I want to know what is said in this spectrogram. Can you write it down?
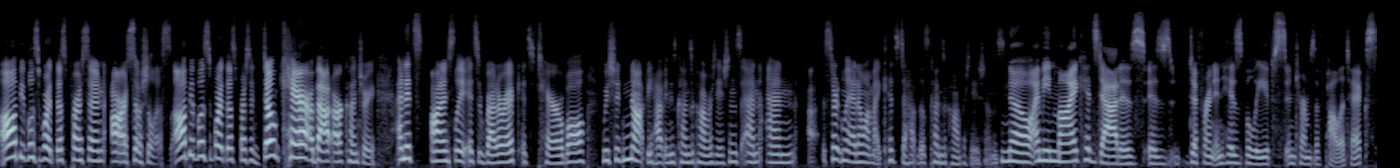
All people who support this person are socialists. All people who support this person don't care about our country. And it's honestly, it's rhetoric. It's terrible. We should not be having these kinds of conversations. And and uh, certainly, I don't want my kids to have those kinds of conversations. No, I mean my kid's dad is is different in his beliefs in terms of politics.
